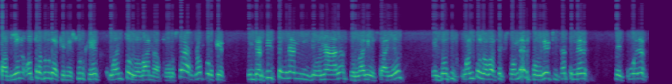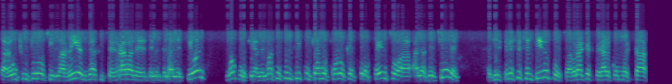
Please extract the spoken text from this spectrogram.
También otra duda que me surge es cuánto lo van a forzar, ¿no? Porque invertiste una millonada por varios años, entonces ¿cuánto lo vas a exponer? Podría quizá tener secuelas para un futuro si lo arriesgas y se graba de, la lesión, ¿no? Porque además es un tipo que ha mostrado que es propenso a las lesiones. Así que en ese sentido, pues habrá que esperar cómo está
